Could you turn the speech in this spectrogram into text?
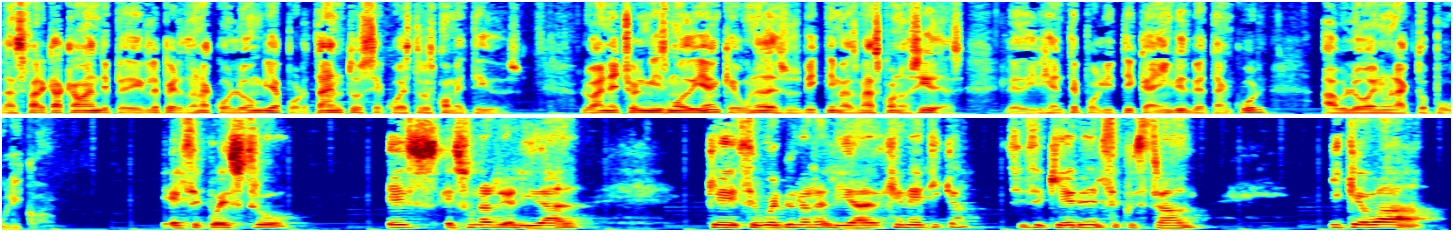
las FARC acaban de pedirle perdón a Colombia por tantos secuestros cometidos. Lo han hecho el mismo día en que una de sus víctimas más conocidas, la dirigente política Ingrid Betancourt, habló en un acto público. El secuestro es, es una realidad que se vuelve una realidad genética, si se quiere, del secuestrado, y que va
